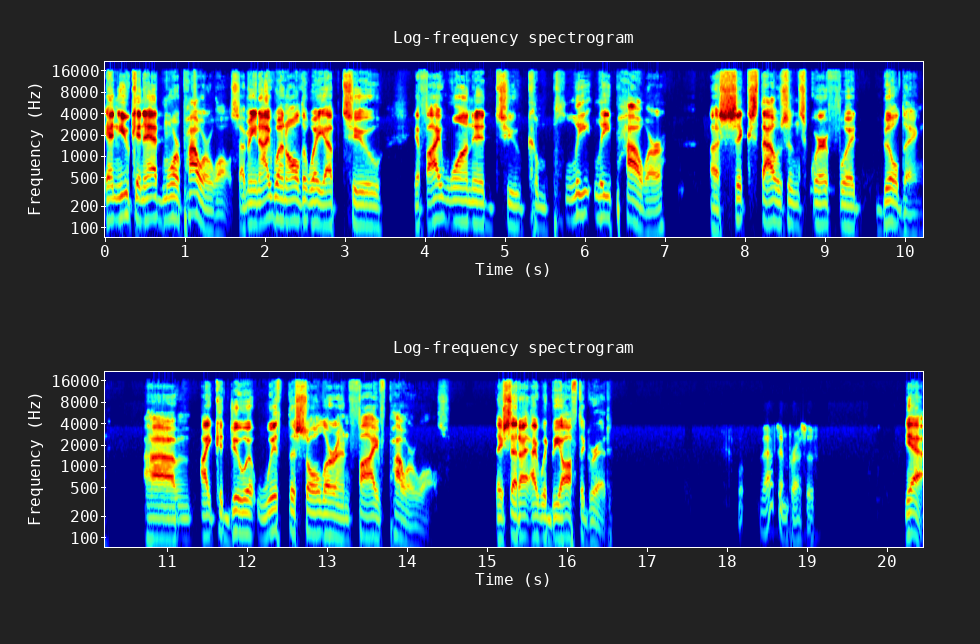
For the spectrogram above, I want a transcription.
And you can add more Powerwalls. I mean, I went all the way up to if I wanted to completely power a 6,000 square foot building, um, I could do it with the solar and five Powerwalls. They said I, I would be off the grid. Well, that's impressive. Yeah.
